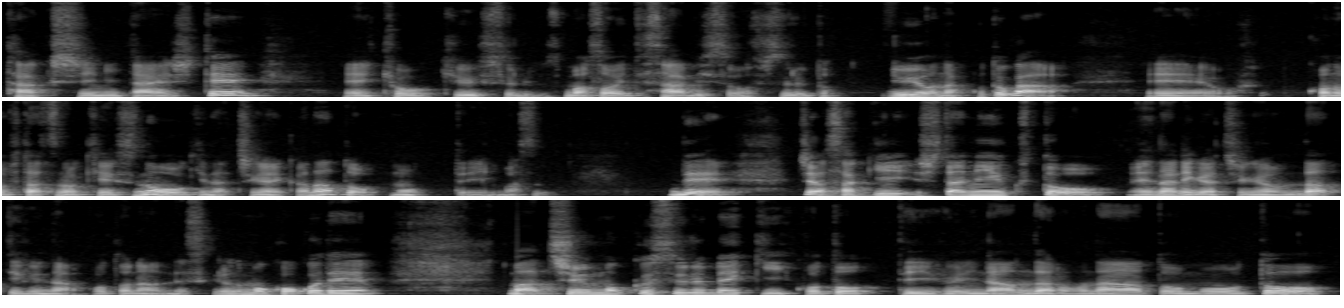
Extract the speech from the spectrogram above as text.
タクシーに対して、え供給する、まあそういったサービスをするというようなことが、えこの2つのケースの大きな違いかなと思っています。で、じゃあ先、下に行くと何が違うんだっていうふうなことなんですけれども、ここで、まあ注目するべきことっていうふうになんだろうなと思うと、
